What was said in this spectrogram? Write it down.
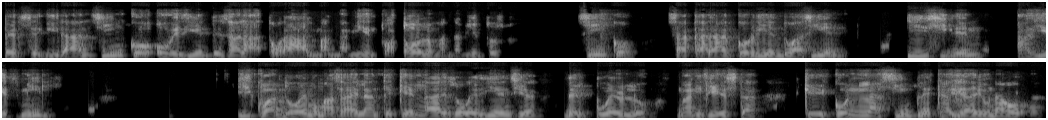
perseguirán, cinco obedientes a la Torah, al mandamiento, a todos los mandamientos, cinco sacarán corriendo a cien y cien a diez mil. Y cuando vemos más adelante que en la desobediencia del pueblo manifiesta que con la simple caída de una hoja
